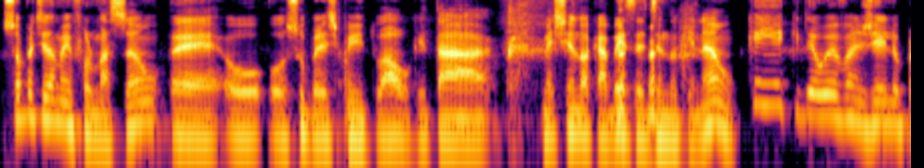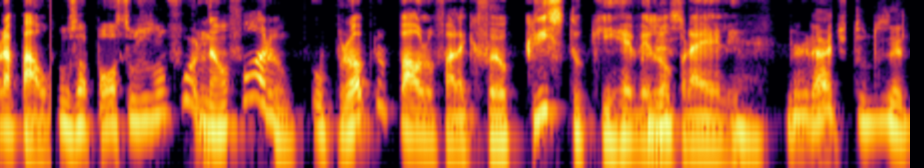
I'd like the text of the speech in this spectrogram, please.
só para te dar uma informação, é, o, o super espiritual que tá mexendo a cabeça dizendo que não, quem é que deu o evangelho para Paulo? Os apóstolos não foram. Não foram. O próprio Paulo fala que foi o Cristo que revelou para ele. Verdade, tudo dele.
